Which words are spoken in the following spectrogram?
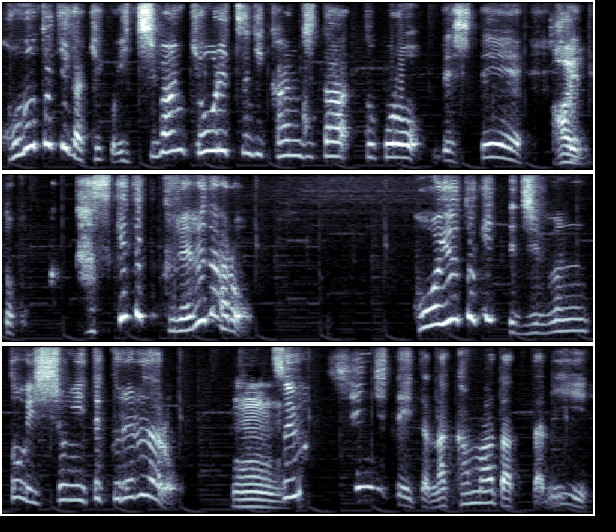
この時が結構一番強烈に感じたところでして、はい。えっと、助けてくれるだろう。こういう時って自分と一緒にいてくれるだろう。うん。そういう信じていた仲間だったり、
